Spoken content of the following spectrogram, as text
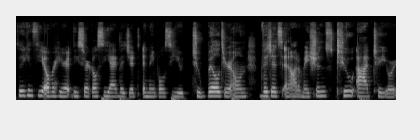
so you can see over here, the Circle CI widget enables you to build your own widgets and automations to add to your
